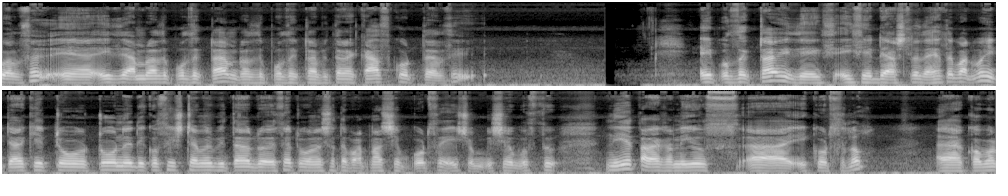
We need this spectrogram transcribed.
বলছে এই যে আমরা যে প্রজেক্টটা আমরা যে প্রজেক্টটার ভিতরে কাজ করতে আছি, এই প্রজেক্টটা এই যে এই- এই সাইডে আসলে দেখাতে পারব, এটা কি টো, টোনের ইকোসিস্টেমের ভিতরে রয়েছে, টোনের সাথে পার্টনারশিপ করছে, এইসব বিষয়বস্তু নিয়ে তারা একটা নিউজ ই করছিল। কভার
